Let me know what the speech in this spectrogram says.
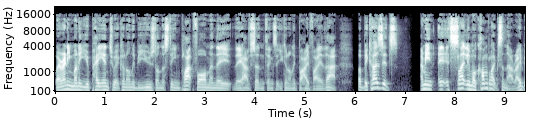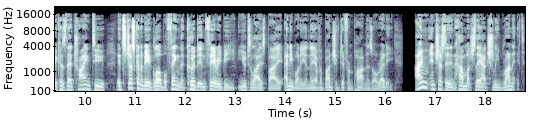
where any money you pay into it can only be used on the Steam platform, and they they have certain things that you can only buy via that. But because it's I mean, it's slightly more complex than that, right? Because they're trying to. It's just going to be a global thing that could, in theory, be utilized by anybody, and they have a bunch of different partners already. I'm interested in how much they actually run it.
